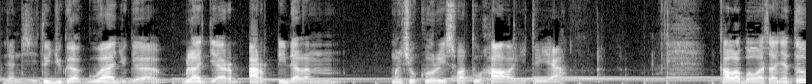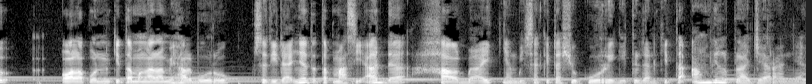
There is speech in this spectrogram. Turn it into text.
Dan di situ juga gue juga belajar arti dalam mensyukuri suatu hal gitu ya. Kalau bahwasanya tuh walaupun kita mengalami hal buruk setidaknya tetap masih ada hal baik yang bisa kita syukuri gitu dan kita ambil pelajarannya.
